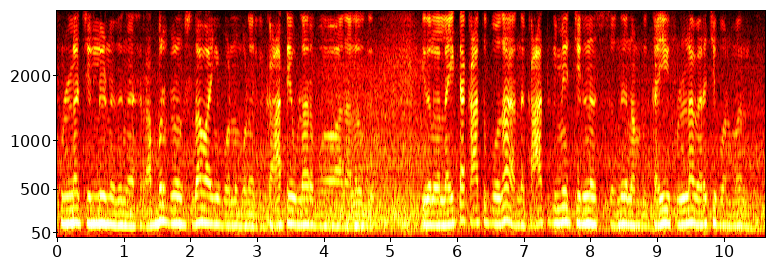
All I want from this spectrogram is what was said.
ஃபுல்லாக சில்லுன்னுதுங்க ரப்பர் க்ளவுஸ் தான் வாங்கி போடணும் போல இருக்குது காற்றே உள்ளார போகாத அளவுக்கு. இதில் லைட்டாக காற்று போதா அந்த காற்றுக்குமே சில்னஸ் வந்து நம்ம கை ஃபுல்லாக விரைச்சி போகிற மாதிரி இருக்குது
